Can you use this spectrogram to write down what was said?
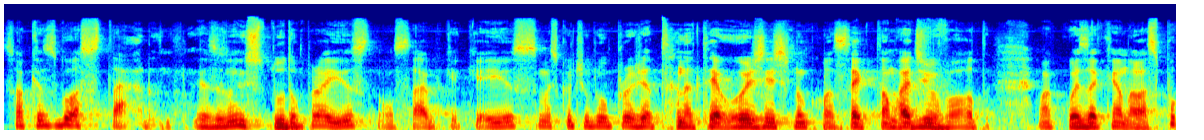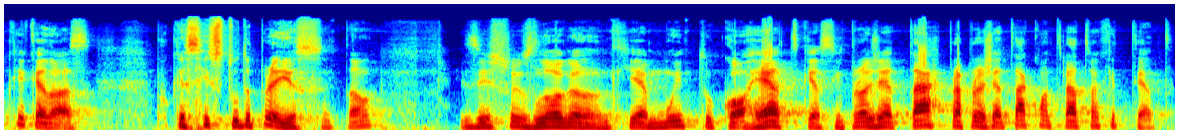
Só que eles gostaram. Eles não estudam para isso, não sabem o que é isso, mas continuam projetando até hoje. A gente não consegue tomar de volta uma coisa que é nossa. Por que, que é nossa? Porque você estuda para isso. Então, existe um slogan que é muito correto, que é assim, projetar, para projetar, contrato arquiteto.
